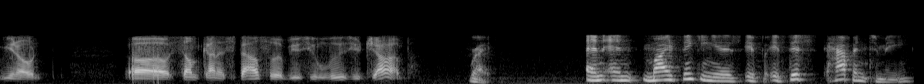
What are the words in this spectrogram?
you know, uh some kind of spousal abuse, you lose your job. Right. And and my thinking is if if this happened to me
